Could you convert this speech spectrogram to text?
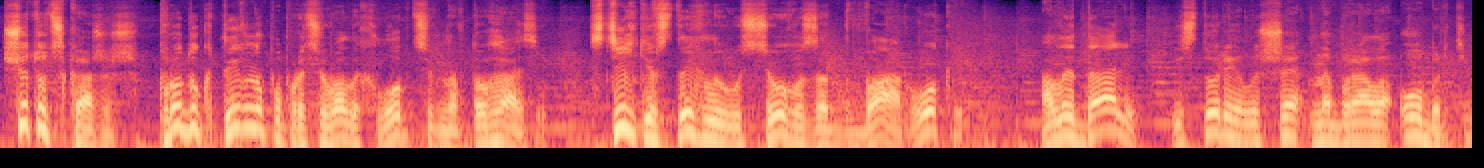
Що тут скажеш? Продуктивно попрацювали хлопці в Нафтогазі, стільки встигли усього за два роки. Але далі історія лише набирала обертів.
